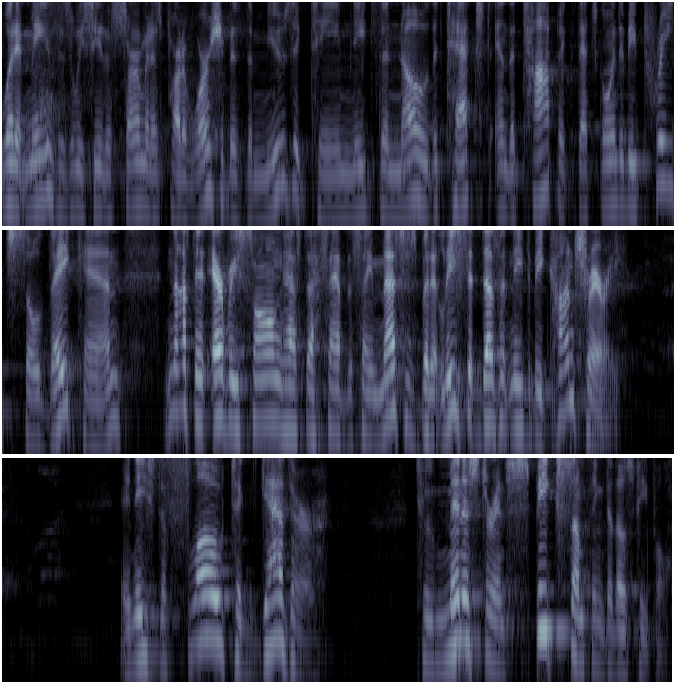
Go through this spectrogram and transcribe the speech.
What it means is we see the sermon as part of worship is the music team needs to know the text and the topic that's going to be preached so they can, not that every song has to have the same message, but at least it doesn't need to be contrary. It needs to flow together to minister and speak something to those people.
